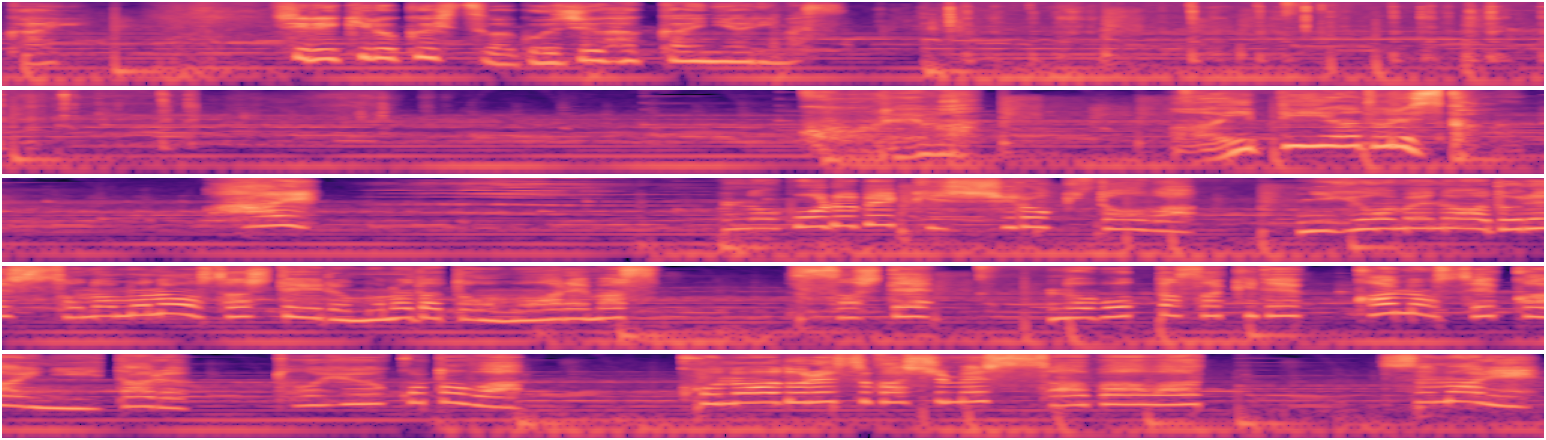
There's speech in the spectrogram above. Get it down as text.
階。地理記録室は58階にあります。これは IP アドレスかはい登るべき白き塔は2行目のアドレスそのものを指しているものだと思われます。そして登った先でかの世界に至るということはこのアドレスが示すサーバーはつまり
